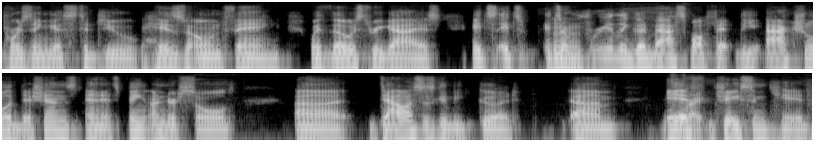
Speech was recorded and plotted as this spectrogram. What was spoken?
Porzingis to do his own thing with those three guys. It's it's it's a really good basketball fit. The actual additions and it's being undersold. Uh Dallas is going to be good. Um if Right. Jason Kidd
